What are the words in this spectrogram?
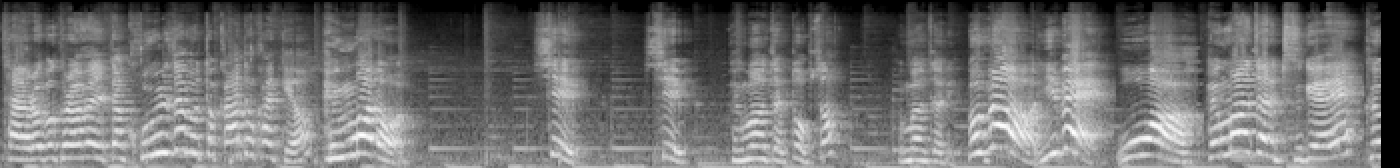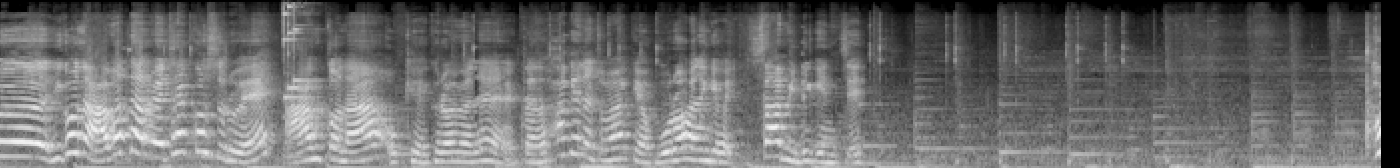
자 여러분 그러면 일단 골드부터 까도록 할게요. 100만원. 10 10 100만원짜리 또 없어? 100만원짜리. 뭐야 200 우와! 100만원짜리 두개. 그 이거는 아바타로 해 탈 것으로 해 아무거나. 오케이 그러면은 일단 확인을 좀 할게요. 뭐로 하는 게 쌉 이득인지. 허!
